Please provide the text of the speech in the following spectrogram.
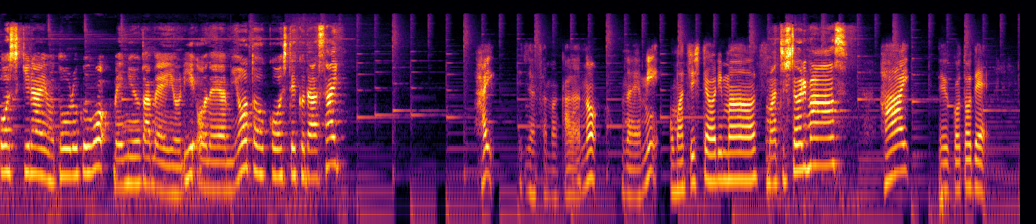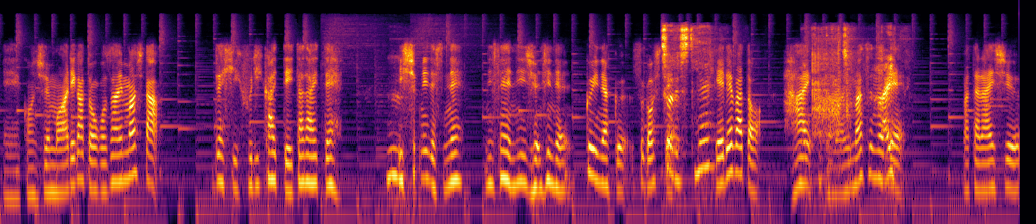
公式 LINE を登録後、メニュー画面よりお悩みを投稿してください。はい。皆様からのお悩みお待ちしておりますお。待ちしております。はい。ということで、えー今週もありがとうございました。ぜひ振り返っていただいて、うん一緒にですね、2022年悔いなく過ごしてい。ければと、はい、思いますので、はいまた来週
